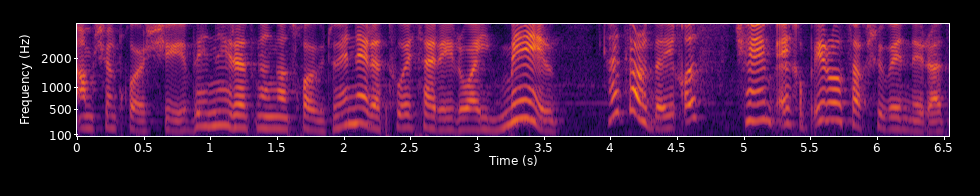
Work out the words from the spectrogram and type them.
ამ შემთხვევაში ვენერასგან განსხვავებით, ვენერა თუ ეს არის რო აი მე რაც არ უნდა იყოს ჩემ ეხა პირველ სახში ვენერაც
